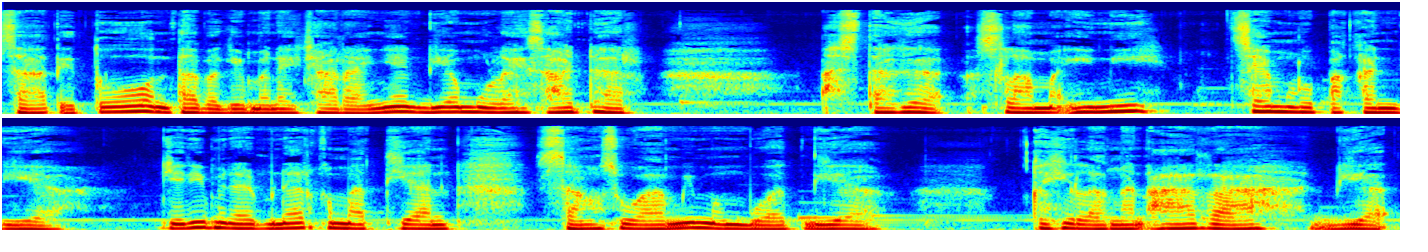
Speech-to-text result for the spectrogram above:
Saat itu entah bagaimana caranya dia mulai sadar. Astaga, selama ini saya melupakan dia. Jadi benar-benar kematian sang suami membuat dia kehilangan arah, dia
